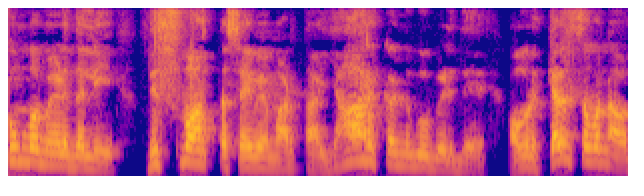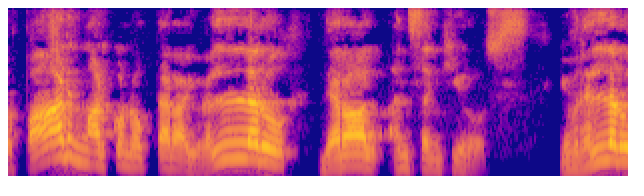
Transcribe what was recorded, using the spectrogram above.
ಕುಂಭಮೇಳದಲ್ಲಿ ನಿಸ್ವಾರ್ಥ ಸೇವೆ ಮಾಡ್ತಾ ಯಾರ ಕಣ್ಣಿಗೂ ಬೀಳದೆ ಅವರ ಕೆಲಸವನ್ನ ಅವ್ರ ಪಾಡಿಗೆ ಮಾಡ್ಕೊಂಡು ಹೋಗ್ತಾರ ಇವರೆಲ್ಲರೂ ದೇರ್ ಆಲ್ ಅನ್ಸಂಗ್ ಹೀರೋಸ್ ಇವರೆಲ್ಲರೂ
